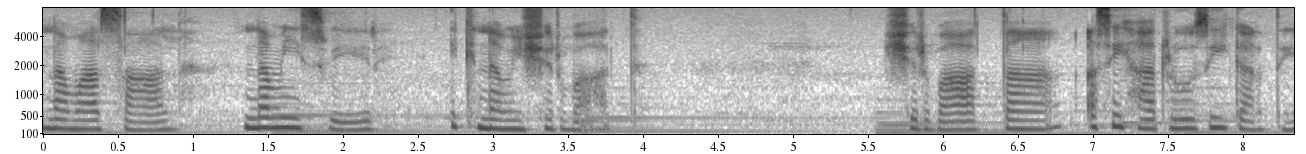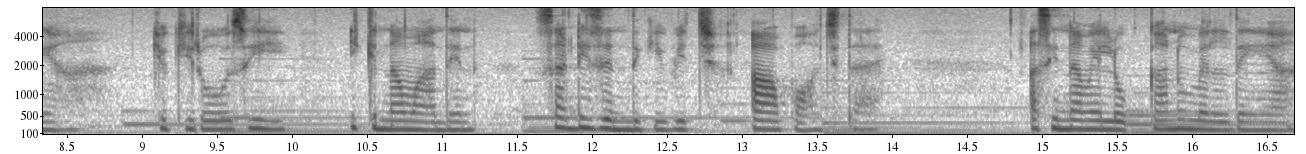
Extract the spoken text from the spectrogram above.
ਨਵਾਂ ਸਾਲ, ਨਵੀਂ ਸਵੇਰ, ਇੱਕ ਨਵੀਂ ਸ਼ੁਰੂਆਤ। ਸ਼ੁਰੂਆਤ ਤਾਂ ਅਸੀਂ ਹਰ ਰੋਜ਼ ਹੀ ਕਰਦੇ ਹਾਂ, ਕਿਉਂਕਿ ਰੋਜ਼ ਹੀ ਇੱਕ ਨਵਾਂ ਦਿਨ ਸਾਡੀ ਜ਼ਿੰਦਗੀ ਵਿੱਚ ਆ ਪਹੁੰਚਦਾ ਹੈ। ਅਸੀਂ ਨਵੇਂ ਲੋਕਾਂ ਨੂੰ ਮਿਲਦੇ ਹਾਂ,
